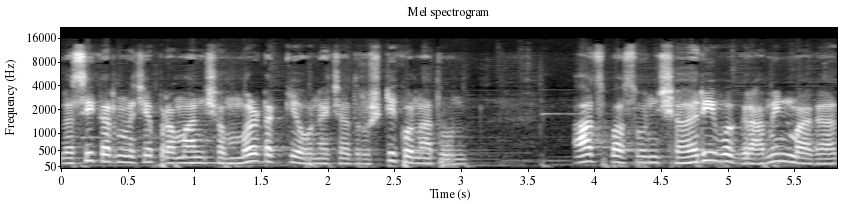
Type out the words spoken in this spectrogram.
लसीकरणाचे प्रमाण शंभर टक्के होण्याच्या दृष्टिकोनातून आजपासून शहरी व ग्रामीण भागात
